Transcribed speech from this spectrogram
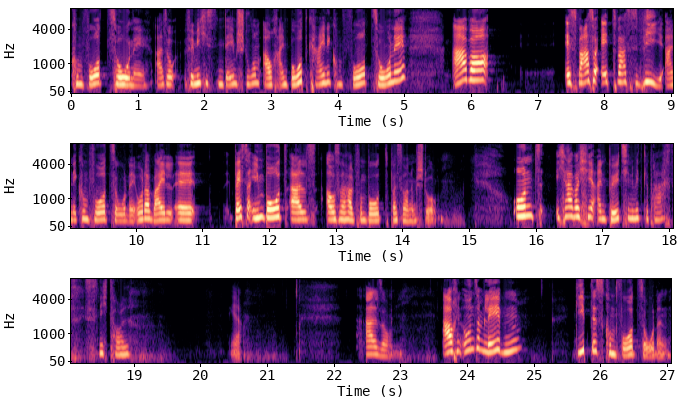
Komfortzone. Also für mich ist in dem Sturm auch ein Boot keine Komfortzone, aber es war so etwas wie eine Komfortzone, oder? Weil äh, besser im Boot als außerhalb vom Boot bei so einem Sturm. Und ich habe euch hier ein Bötchen mitgebracht. Ist es nicht toll? Ja. Also, auch in unserem Leben gibt es Komfortzonen,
